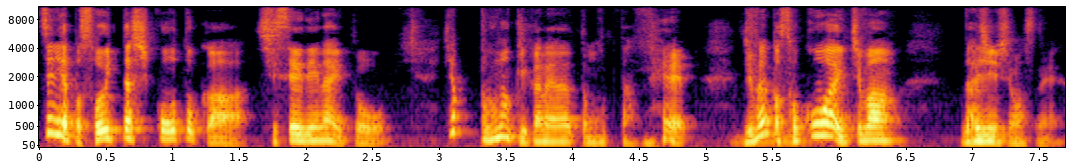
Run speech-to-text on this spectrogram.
常にやっぱそういった思考とか姿勢でいないと、やっぱうまくいかないなと思ったんで、自分はやっぱそこは一番大事にしてますね。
